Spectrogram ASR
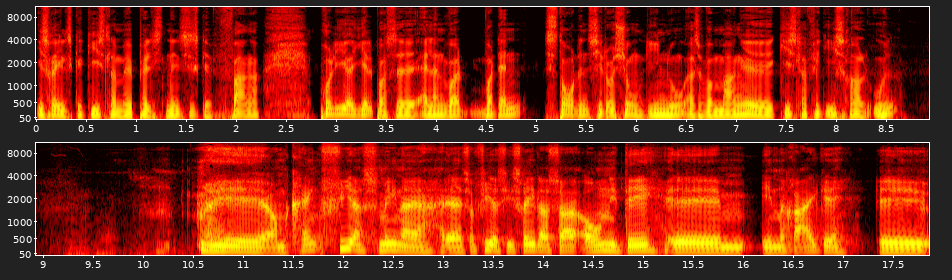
israelske gisler med palæstinensiske fanger. Prøv lige at hjælpe os, øh, Allan. Hvordan står den situation lige nu? Altså, hvor mange øh, gisler fik Israel ud? Øh, omkring 80, mener jeg. Altså 80 israeler, så oven i det øh, en række øh,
